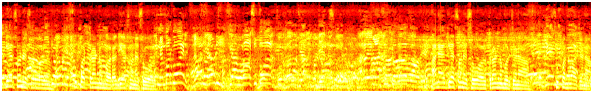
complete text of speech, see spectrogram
અગિયારસો ને સોળ. સુપર ત્રણ નંબર અગિયારસો ને સોળ. નંબર બોલ. અને અગિયારસો ને સોળ ત્રણ નંબર ચણા. સુપર નવા ચણા.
